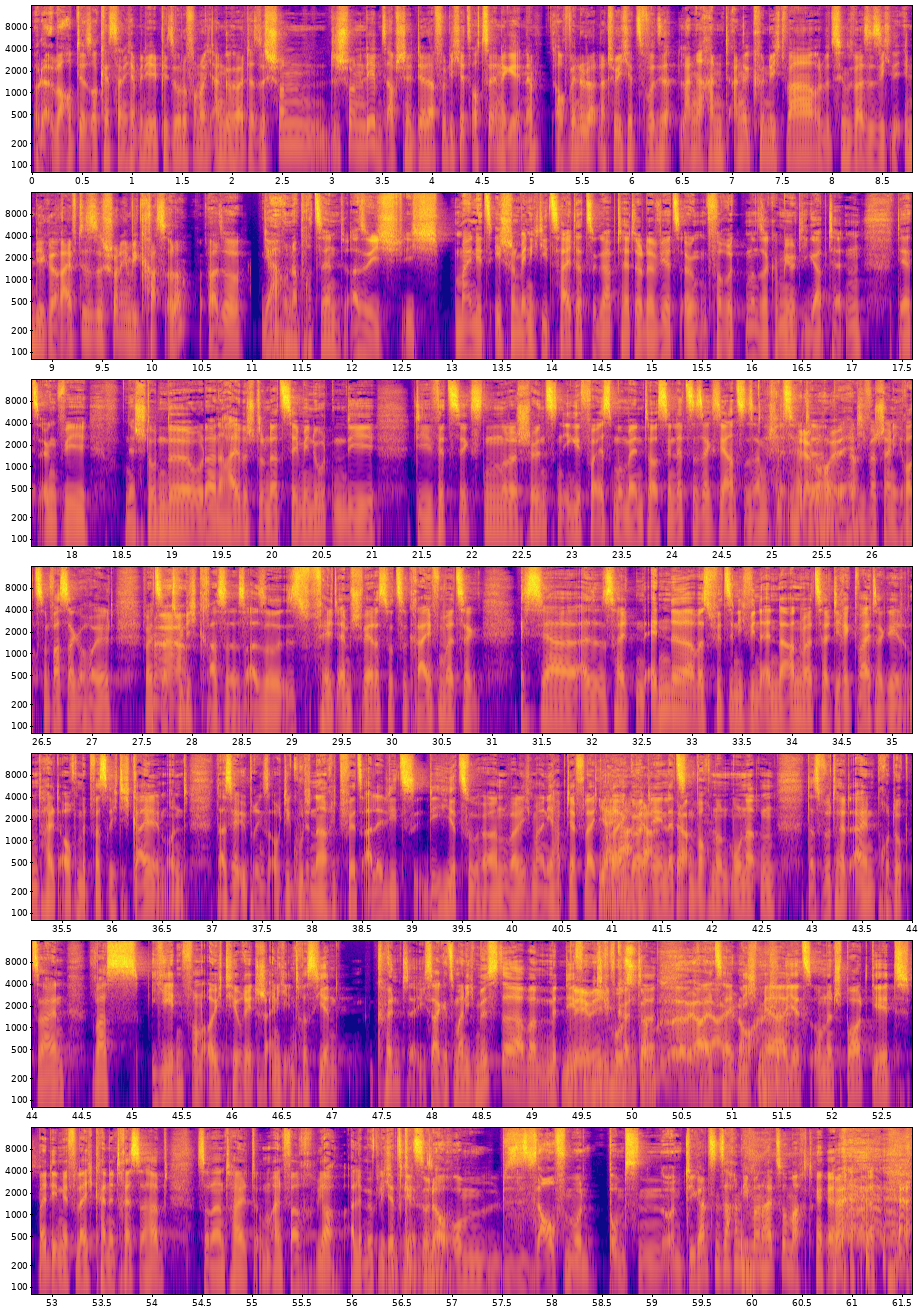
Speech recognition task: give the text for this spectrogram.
oder überhaupt auch gestern, ich habe mir die Episode von euch angehört, das ist schon, das ist schon ein Lebensabschnitt, der da für dich jetzt auch zu Ende geht, ne? Auch wenn du das natürlich jetzt, wo lange Hand angekündigt war und beziehungsweise sich in dir gereift ist, ist es schon irgendwie krass, oder? Also, Ja, 100 Prozent. Also ich, ich meine jetzt eh schon, wenn ich die Zeit dazu gehabt hätte oder wir jetzt irgendeinen Verrückten in unserer Community gehabt hätten, der jetzt irgendwie eine Stunde oder eine halbe Stunde oder zehn Minuten die, die witzigsten oder schönsten IGVS-Momente aus den letzten sechs Jahren zusammengeschnitten hätte, geheult, hätte ne? ich wahrscheinlich Rotz und Wasser geheult, weil es Ja, ja. natürlich krass ist. Also es fällt einem schwer, das so zu greifen, weil es ja, es ist ja, also es ist halt ein Ende, aber es fühlt sich nicht wie ein Ende an, weil es halt direkt weitergeht und halt auch mit was richtig Geilem. Und das ist ja übrigens auch die gute Nachricht für jetzt alle, die, die hier zuhören, weil ich meine, ihr habt ja vielleicht Ja, mal ja, reingehört ja, in den letzten ja. Wochen und Monaten. Das wird halt ein Produkt sein, was jeden von euch theoretisch eigentlich interessieren könnte. Ich sage jetzt mal nicht müsste, aber mit Nee, definitiv musste. könnte, Ja, weil es ja, halt genau. nicht mehr jetzt um einen Sport geht, bei dem ihr vielleicht kein Interesse habt, sondern halt um einfach, ja, alle möglichen jetzt geht's nur Themen. noch um Saufen und Bumsen und die ganzen Sachen, die man halt so macht.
